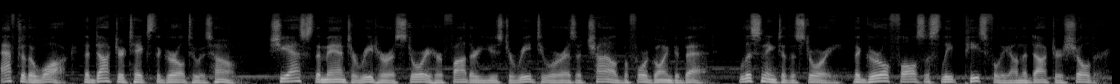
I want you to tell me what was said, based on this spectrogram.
After the walk, the doctor takes the girl to his home. She asks the man to read her a story her father used to read to her as a child before going to bed. Listening to the story, the girl falls asleep peacefully on the doctor's shoulder.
